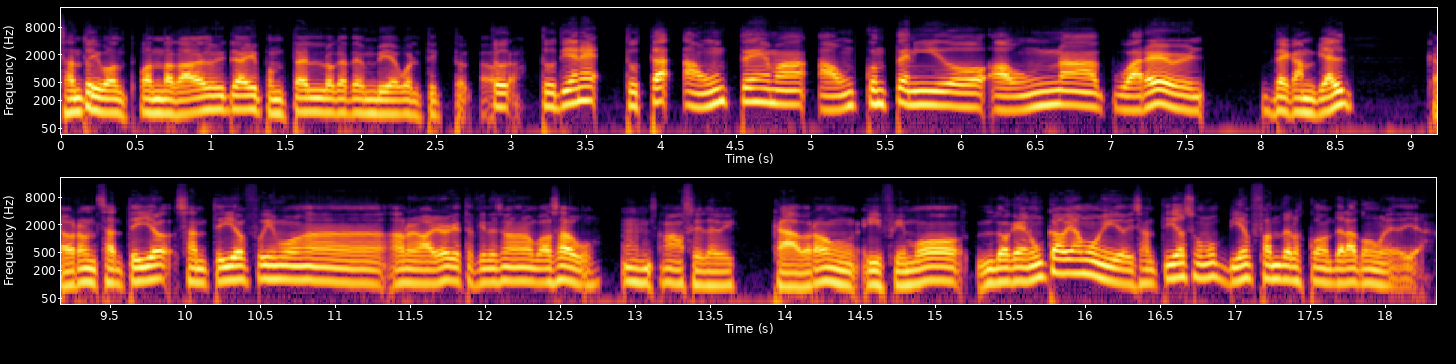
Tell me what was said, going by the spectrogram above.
Santi, cuando acabes de subir ahí, ponte lo que te envié por TikTok. tú, tienes, tú estás a un tema, a un contenido, a una whatever, de cambiar. Cabrón, Santillo, Santillo fuimos a, a Nueva York este fin de semana pasado. Ah, sí, te vi. Cabrón, y fuimos lo que nunca habíamos ido. Y Santillo somos bien fan de los de la comedia.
